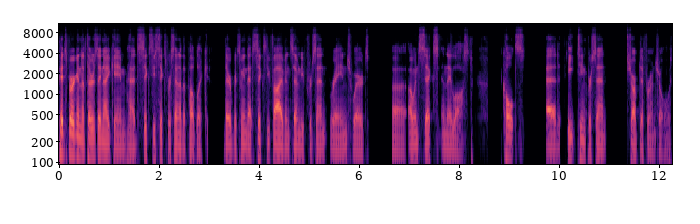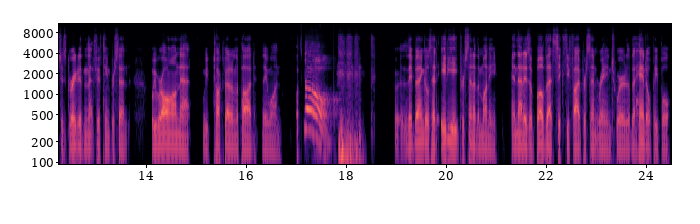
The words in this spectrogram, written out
Pittsburgh in the Thursday night game had 66% of the public. They're between that 65 and 70% range where it's uh, 0 and 6 and they lost. Colts had 18% sharp differential, which is greater than that 15%. We were all on that. We talked about it on the pod. They won. Let's go. the Bengals had 88% of the money, and that is above that 65% range where the handle people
